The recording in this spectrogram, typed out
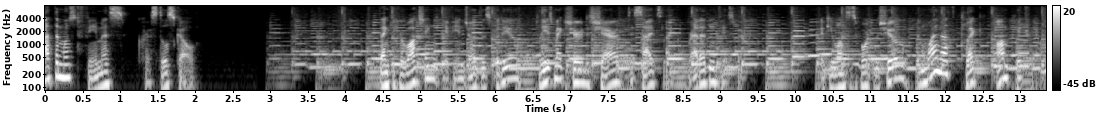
at the most famous crystal skull. Thank you for watching. If you enjoyed this video, please make sure to share it to sites like Reddit and Facebook. If you want to support the show, then why not click on Patreon?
